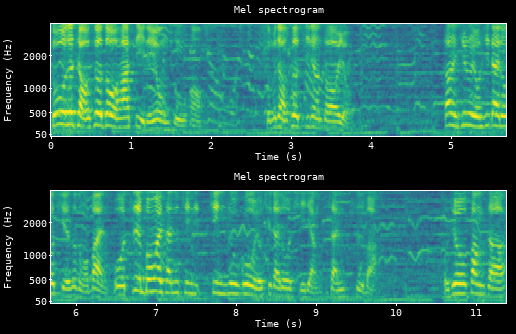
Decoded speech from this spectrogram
所有的角色都有他自己的用途哈，什么角色尽量都要有。当你进入游戏待多期的时候怎么办？我之前崩坏三就进进入过游戏待多期两三次吧，我就放着、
